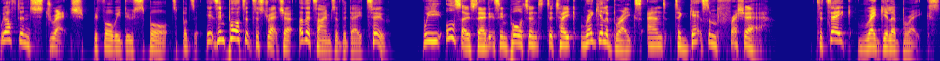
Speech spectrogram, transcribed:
We often stretch before we do sport, but it's important to stretch at other times of the day too. We also said it's important to take regular breaks and to get some fresh air. To take regular breaks.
